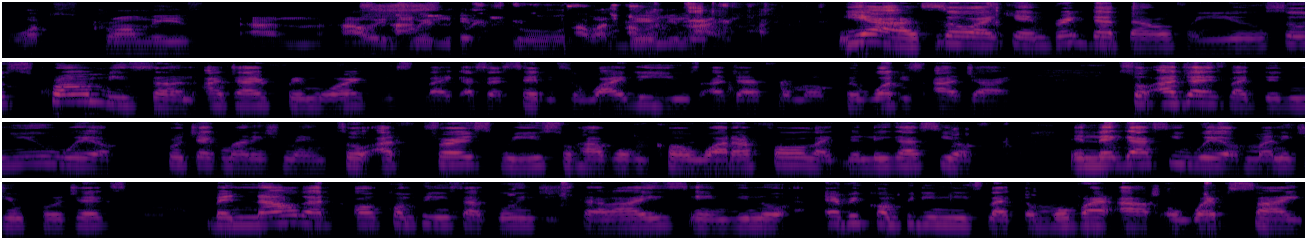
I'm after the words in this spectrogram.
what Scrum is and how it relates to our daily life? Yeah, so I can break that down for you. So Scrum is an agile framework. It's like, as I said, it's a widely used agile framework. But what is agile? So agile is like the new way of project management. So at first we used to have what we call waterfall, like the legacy of the legacy way of managing projects. But now that all companies are going digitalized and you know every company needs like a mobile app or website,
